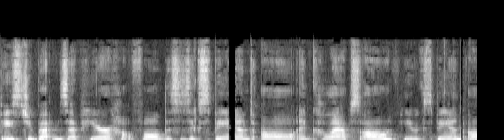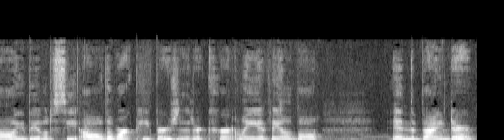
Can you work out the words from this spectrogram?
These two buttons up here are helpful. This is expand all and collapse all. If you expand all, you'll be able to see all the work papers that are currently available in the binder.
